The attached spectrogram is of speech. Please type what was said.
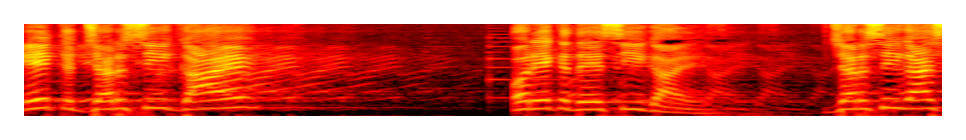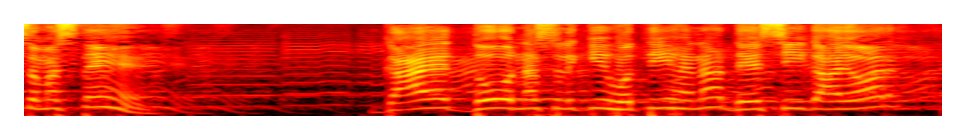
एक जर्सी गाय और एक देसी गाय। जर्सी गाय समझते हैं? गाय दो नस्ल की होती है ना, देसी गाय और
